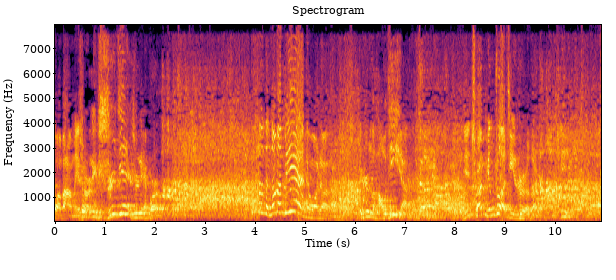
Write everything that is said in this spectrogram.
我爸爸没事就是。那时间是那会儿，那么别扭啊？这这日子好记呀、个，您全凭这记日子是吧？啊，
